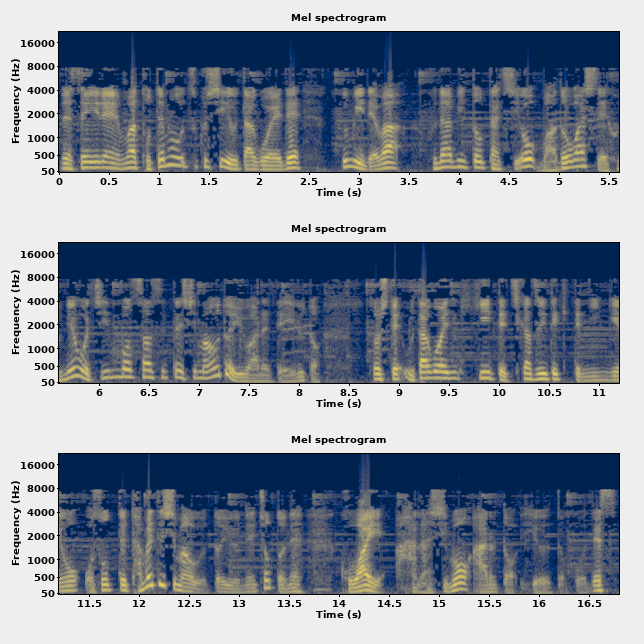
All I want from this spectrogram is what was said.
で、セイレーンはとても美しい歌声で、海では船人たちを惑わして船を沈没させてしまうと言われていると。そして歌声に聞き入って近づいてきて人間を襲って食べてしまうというね、ちょっとね、怖い話もあるというところです。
